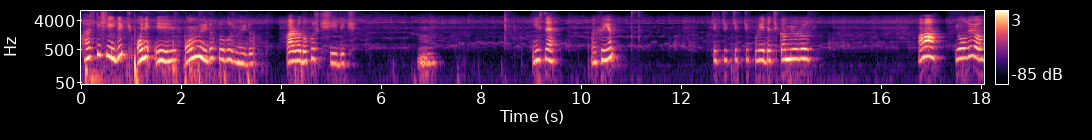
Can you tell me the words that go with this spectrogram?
kaç kişiydik? 10 e, 10 muyduk 9 muyduk? Galiba 9 kişiydik. Hmm. Neyse. Bakayım. Çık çık çık çık buraya da çıkamıyoruz. Aha yoluyor.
